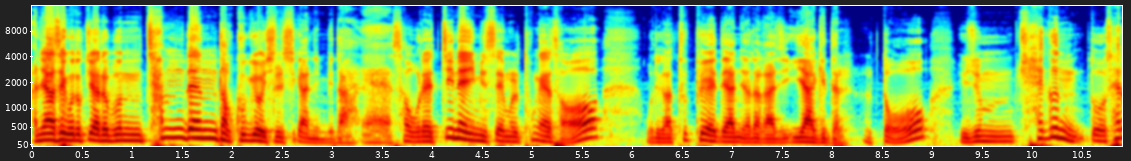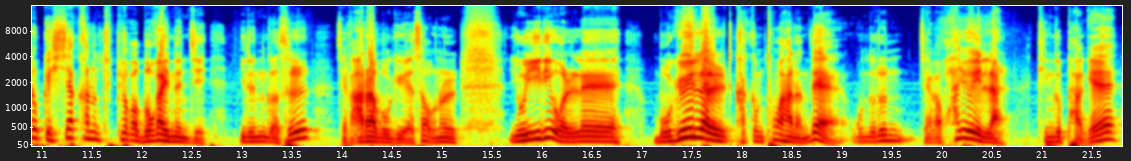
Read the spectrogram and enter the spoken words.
안녕하세요 구독자 여러분 참된 덕후기 오실 시간입니다. 예, 서울의 찐에이미 쌤을 통해서 우리가 투표에 대한 여러 가지 이야기들 또 요즘 최근 또 새롭게 시작하는 투표가 뭐가 있는지 이런 것을 제가 알아보기 위해서 오늘 요일이 원래 목요일 날 가끔 통화하는데 오늘은 제가 화요일 날 긴급하게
